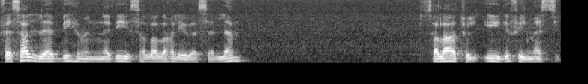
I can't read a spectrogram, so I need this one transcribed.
fesalle bihimin nebi sallallahu aleyhi ve sellem salatul idi fil mescid.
